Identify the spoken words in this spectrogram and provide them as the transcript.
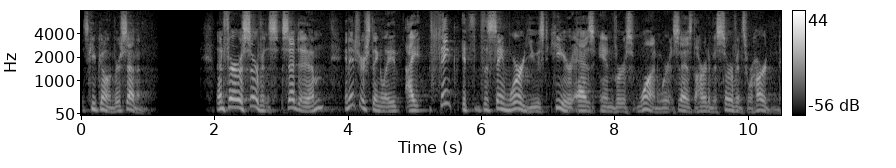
Let's keep going. Verse 7. Then Pharaoh's servants said to him, and interestingly, I think it's the same word used here as in verse 1, where it says the heart of his servants were hardened.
